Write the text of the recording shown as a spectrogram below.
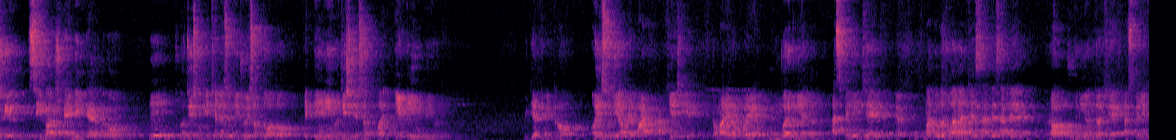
still see her standing there alone હું હજી સુધી, છેલ્લે સુધી જોઈ શકતો હતો કે તેની હજી સ્ટેશન ઉપર એકલી ઊભી હતી. વિદ્યાર્થી મિત્રો, અહીં સુધી આપણે પાઠ રાખીએ છીએ. તમારે લોકોએ હોમવર્કની અંદર, આ સ્પેલિંગ છે એ બુકમાં તો લખવાના જ છે, સાથે સાથે રફ બુકની અંદર છે, આ સ્પેલિંગ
